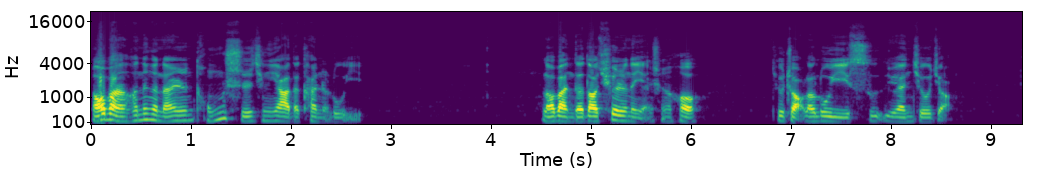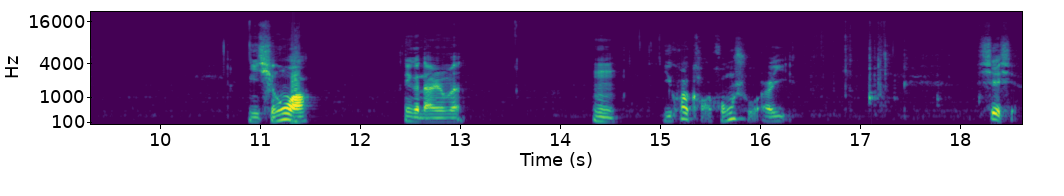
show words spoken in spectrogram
老板和那个男人同时惊讶的看着路易。老板得到确认的眼神后，就找了路易斯元九角。你请我？那个男人问。嗯，一块烤红薯而已。谢谢。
